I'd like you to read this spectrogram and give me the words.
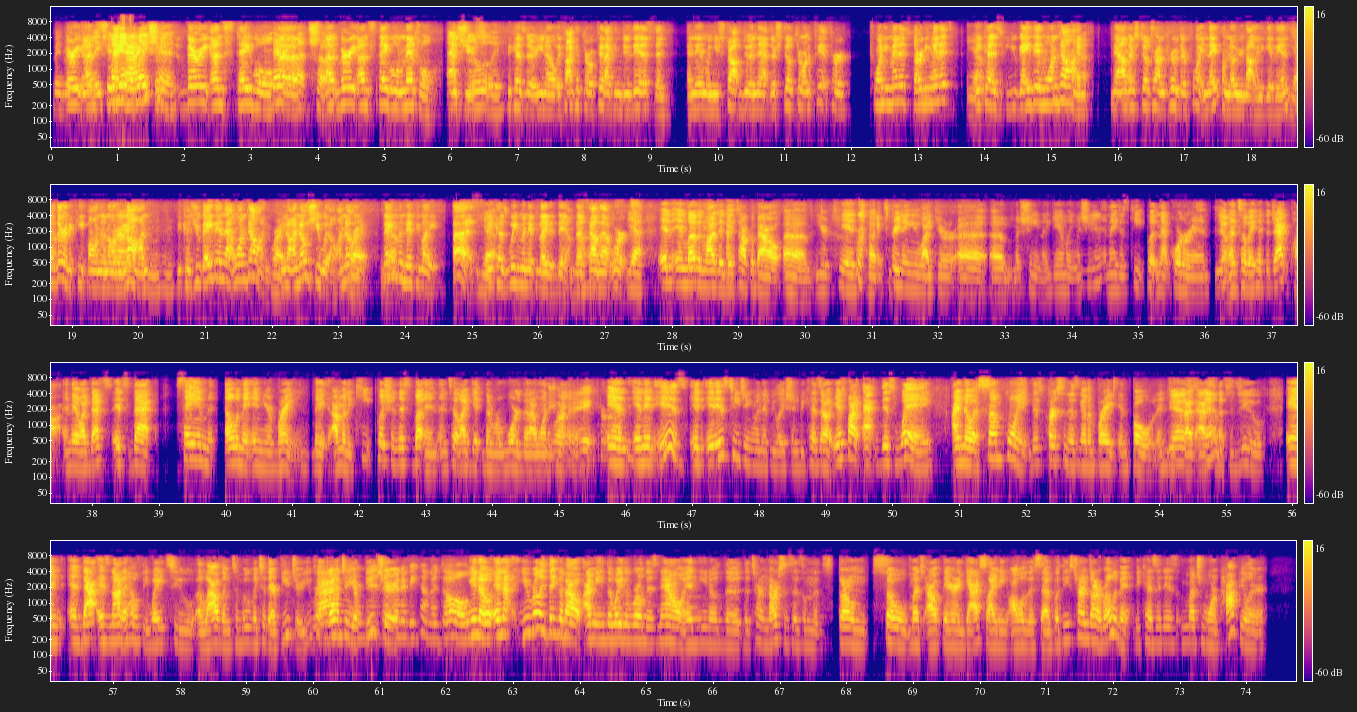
very Manipulation. Manipulation. very unstable, very uh, much so. uh, very unstable mental issues. Absolutely. Because they're, you know, if I can throw a fit, I can do this, and and then when you stop doing that, they're still throwing a fit for twenty minutes, thirty Yeah. minutes Yeah. because you gave in one time. Yeah. Now Yeah. they're still trying to prove their point, and they don't know you're not going to give in, Yeah. so they're going to keep on and on and Right. on Mhm. because you gave in that one time. Right. You know, I know she will. I know Right. they Yeah. manipulate us Yeah. because we manipulated them. That's Uh-huh. how that works. Yeah, in in Love and Logic, they talk about um, your kid uh, treating you like you're uh, a machine, a gambling machine, and they just keep putting that quarter in Yep. until they hit the jackpot, and they're like, "That's it's that same element in your brain. They, I'm gonna keep pushing this button until I get the reward that I want to get." Right. And and it is it, it is teaching manipulation because uh, if I act this way, I know at some point this person is gonna break and fold and do Yes, what I've asked yes. them to do, and and that is not a healthy way to allow them to move into their future. You can't go into your and future They're going to become adults. you know and you really think about i mean the way the world is now and you know the the term narcissism that's thrown so much out there and gaslighting all of this stuff but these terms are relevant because it is much more popular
